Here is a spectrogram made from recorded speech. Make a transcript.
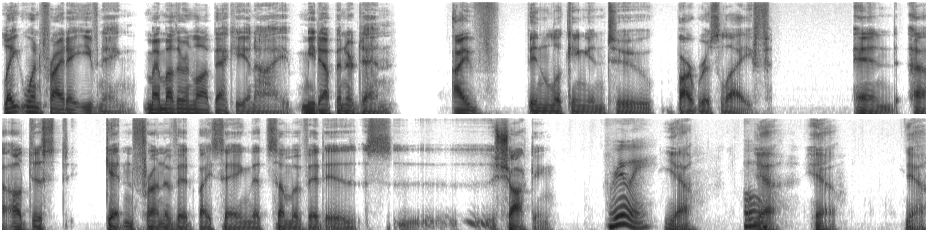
Late one Friday evening, my mother in law Becky and I meet up in her den. I've been looking into Barbara's life, and uh, I'll just get in front of it by saying that some of it is uh, shocking. Really? Yeah. Oh. Yeah. Yeah. Yeah.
